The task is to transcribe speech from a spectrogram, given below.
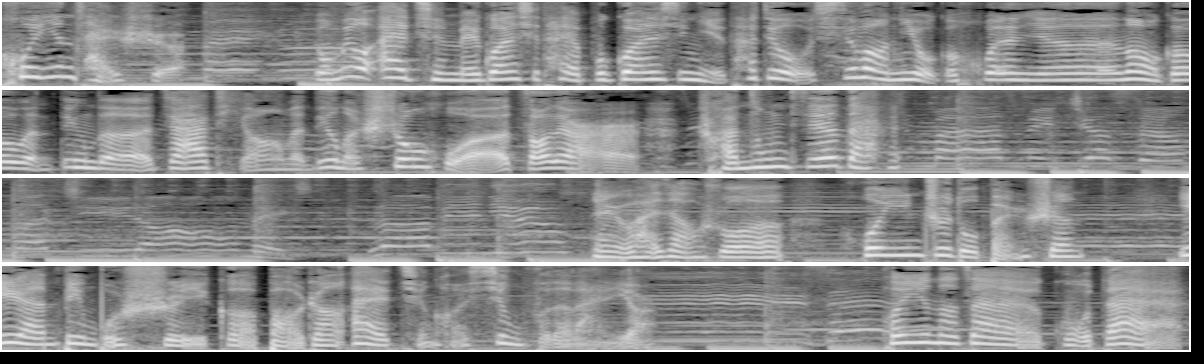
婚姻才是。有没有爱情没关系，他也不关心你，他就希望你有个婚姻，能有个稳定的家庭、稳定的生活，早点儿传宗接代。但是我还想说，婚姻制度本身依然并不是一个保障爱情和幸福的玩意儿。婚姻呢，在古代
